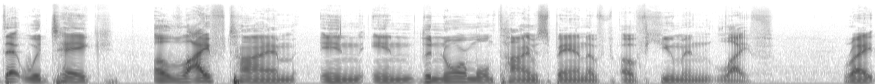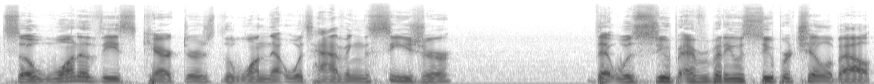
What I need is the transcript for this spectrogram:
that would take a lifetime in in the normal time span of, of human life. Right? So one of these characters, the one that was having the seizure, that was super everybody was super chill about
